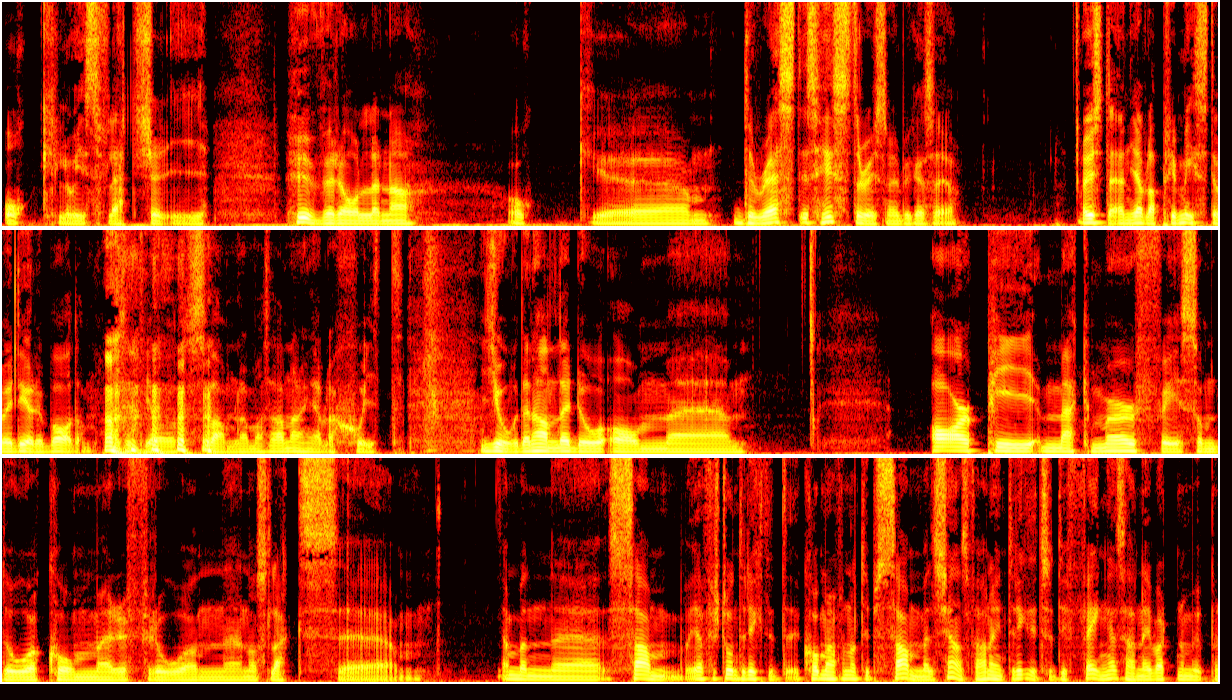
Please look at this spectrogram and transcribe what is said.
och Louise Fletcher i huvudrollerna eh, the rest is history som vi brukar säga. Ja just det, en jävla premiss, det var ju det du bad om. Nu sitter jag och svamlar om massa annan jävla skit. Jo, den handlar då om eh, R.P. McMurphy som då kommer från eh, någon slags eh, ja men eh, sam, jag förstår inte riktigt, kommer han från någon typ samhällstjänst? För han har inte riktigt suttit i fängelse, han har ju varit på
